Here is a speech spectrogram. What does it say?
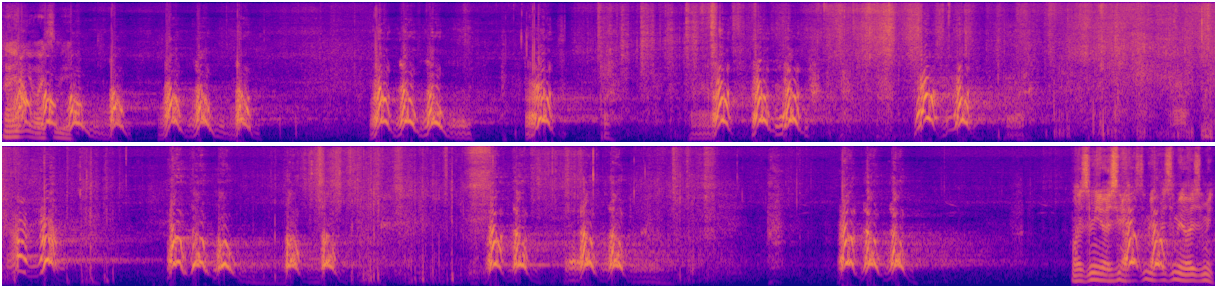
Иди возьми. Возьми, возьми, возьми, возьми, возьми.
